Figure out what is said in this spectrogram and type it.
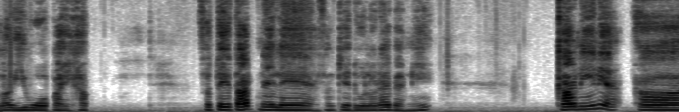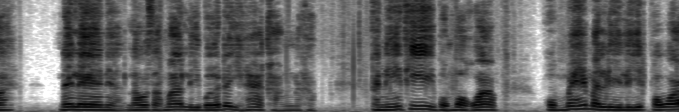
เรา EVO ไปครับ สเตตัสในแลสังเกตดูเราได้แบบนี้ คราวนี้เนี่ยในแลเนี่ยเราสามารถรีเบิร์ตได้อีก 5 ครั้งนะครับ อันนี้ที่ผมบอกว่าผมไม่ให้มันรีลีสเพราะว่า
